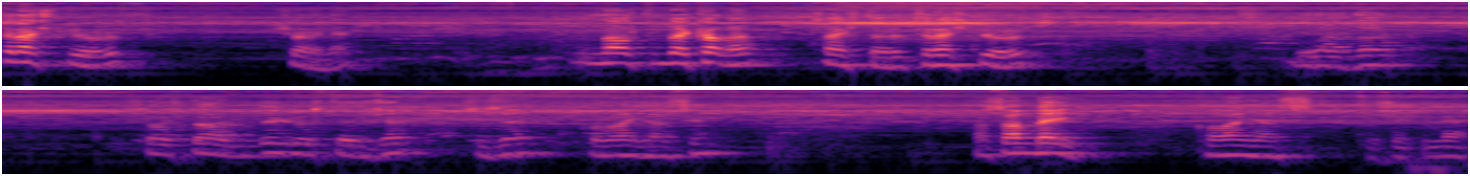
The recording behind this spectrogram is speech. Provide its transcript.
tıraşlıyoruz. Şöyle. Bunun altında kalan saçları tıraşlıyoruz. Birazdan saçlı halinde göstereceğim size. Kolay gelsin. Hasan Bey, kolay gelsin. Teşekkürler.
